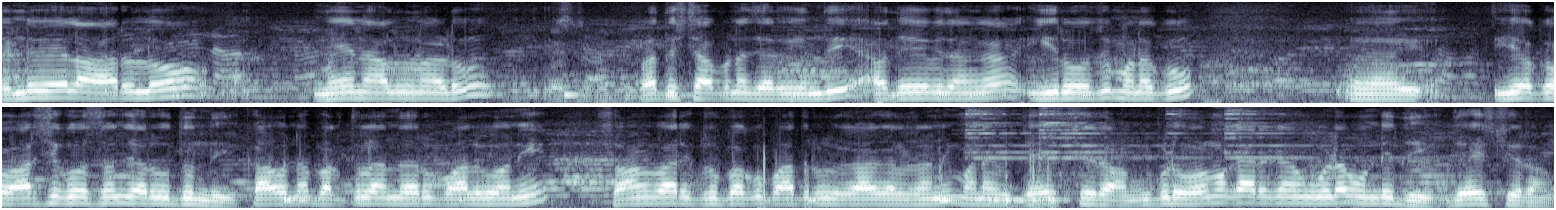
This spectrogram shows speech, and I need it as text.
రెండు వేల ఆరులో మే నాలుగు నాడు ప్రతిష్టాపన జరిగింది. అదేవిధంగా ఈరోజు మనకు ఈ యొక్క వార్షికోత్సవం జరుగుతుంది. కావున భక్తులందరూ పాల్గొని స్వామివారి కృపకు పాత్రలు కాగలరని మన జయ శ్రీరామ్. ఇప్పుడు హోమ కార్యక్రమం కూడా ఉండిద్ది. జయ శ్రీరామ్.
